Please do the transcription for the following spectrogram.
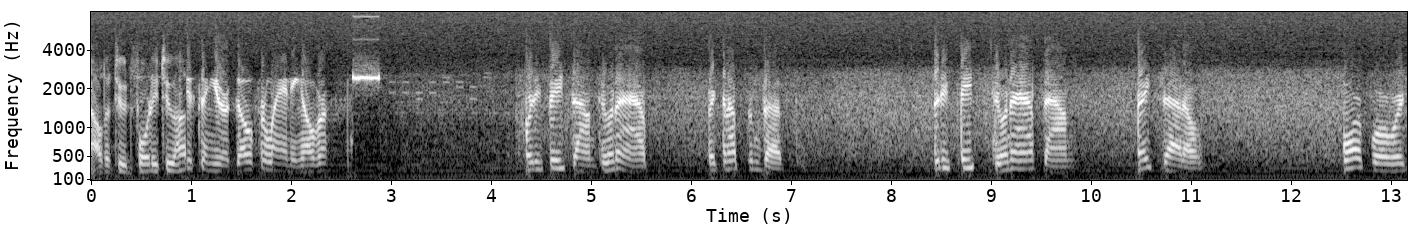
Altitude 4,200. Houston, you're a go for landing, over. 40 feet down, two and a half. Picking up some dust. 30 feet, two and a half down. Straight shadow. Four forward.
